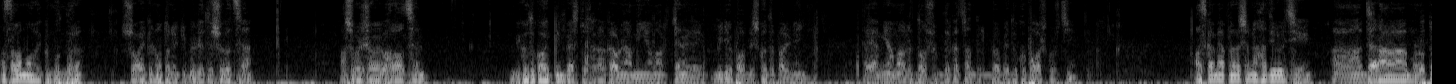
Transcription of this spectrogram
আসসালামু আলাইকুম বন্ধুরা। সবাইকে নতুন একটি ভিডিওতে শুভেচ্ছা। আশা করি সবাই ভালো আছেন। বিগত কয়েকদিন ব্যস্ত থাকার কারণে আমি আমার চ্যানেলে ভিডিও পাবলিশ করতে পারিনি। তাই আমি আমার দর্শকদের কাছে আন্তরিকভাবে দুঃখ প্রকাশ করছি। আজকে আমি আপনাদের সামনে হাজির হয়েছি যারা মূলত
